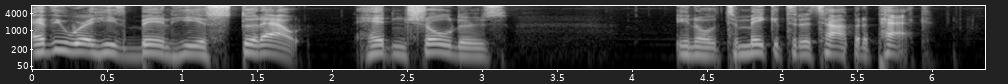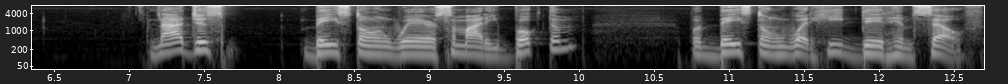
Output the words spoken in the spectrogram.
Everywhere he's been, he has stood out head and shoulders. You know, to make it to the top of the pack not just based on where somebody booked him, but based on what he did himself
